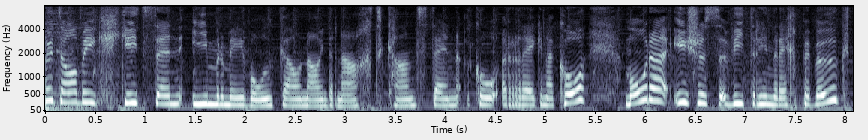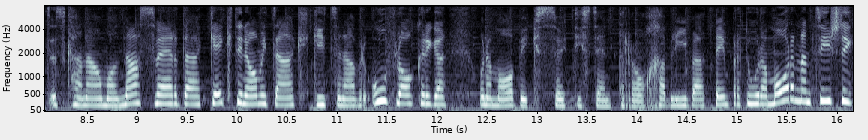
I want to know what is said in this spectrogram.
Heute Abend gibt es dann immer mehr Wolken und auch in der Nacht kann es dann regnen kommen. Morgen ist es weiterhin recht bewölkt, es kann auch mal nass werden. Gegen den Nachmittag gibt es dann aber Auflockerungen und am Abend sollte es dann trocken bleiben. Die Temperatur am Morgen am Dienstag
